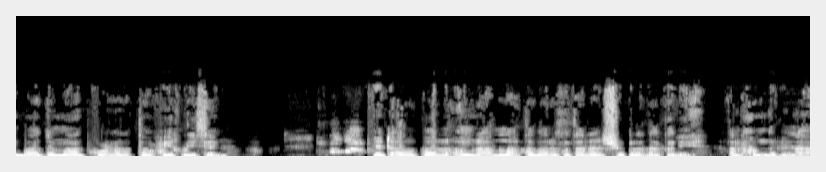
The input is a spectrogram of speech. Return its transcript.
বা জামাত পড়ার তৌফিক দিছেন এটার উপর আমরা আল্লাহ তাবারক তাআলার শুকর আদা করি। আলহামদুলিল্লাহ।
